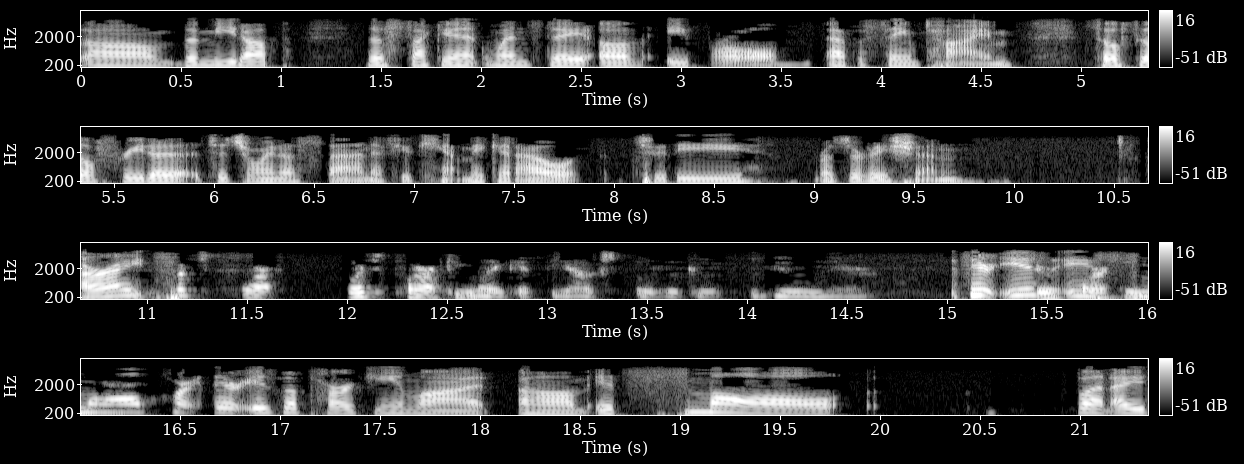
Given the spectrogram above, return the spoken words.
um, the meetup the second Wednesday of April at the same time. So feel free to, to join us then if you can't make it out to the reservation. All right. What's par- what's parking like at the Oxbow Lagoon, there? There is There's a parking. small part. There is a parking lot. Um, it's small, but I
